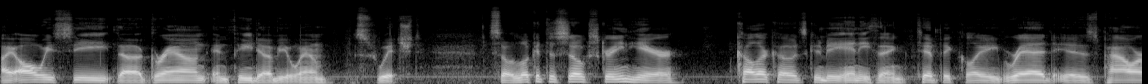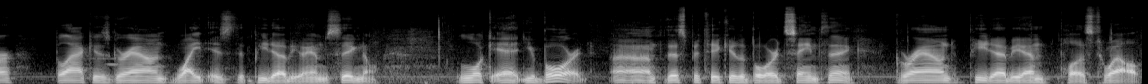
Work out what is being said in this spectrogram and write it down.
I always see the ground and PWM switched. So look at the silk screen here color codes can be anything. Typically, red is power, black is ground, white is the PWM signal. Look at your board. Uh, this particular board, same thing. Ground, PWM plus 12.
